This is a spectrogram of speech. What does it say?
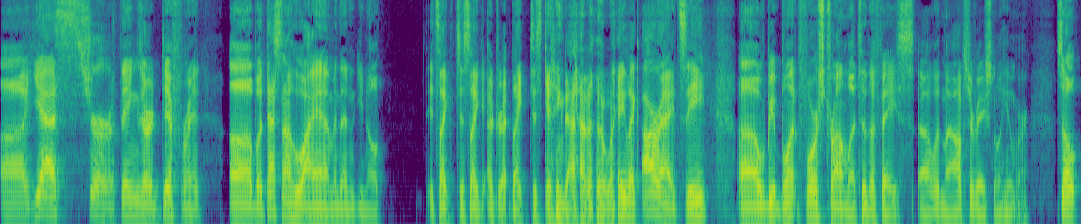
uh yes sure things are different uh but that's not who i am and then you know it's like just like like just getting that out of the way. Like all right see? Uh would be a blunt force trauma to the face uh, with my observational humor. So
